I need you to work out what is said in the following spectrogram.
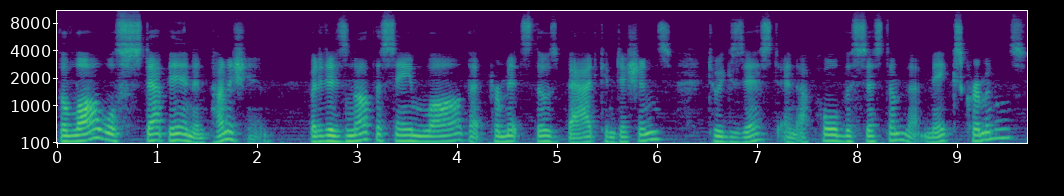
The law will step in and punish him, but it is not the same law that permits those bad conditions to exist and uphold the system that makes criminals?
